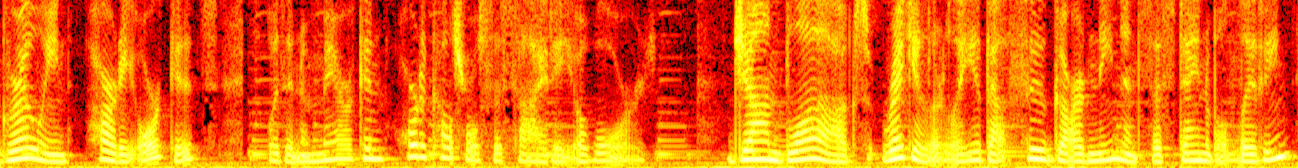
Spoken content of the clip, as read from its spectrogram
Growing Hardy Orchids, with an American Horticultural Society award. John blogs regularly about food gardening and sustainable living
